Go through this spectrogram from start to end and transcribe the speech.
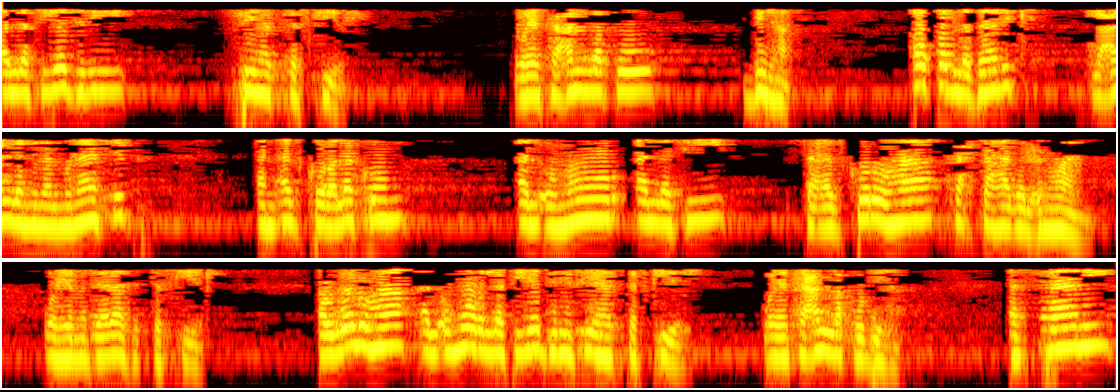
التي يجري فيها التفكير ويتعلق بها. أو قبل ذلك لعل من المناسب أن أذكر لكم الأمور التي سأذكرها تحت هذا العنوان وهي مجالات التفكير. أولها الأمور التي يجري فيها التفكير ويتعلق بها. الثاني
